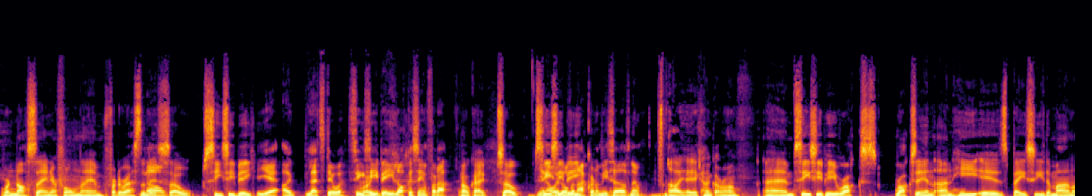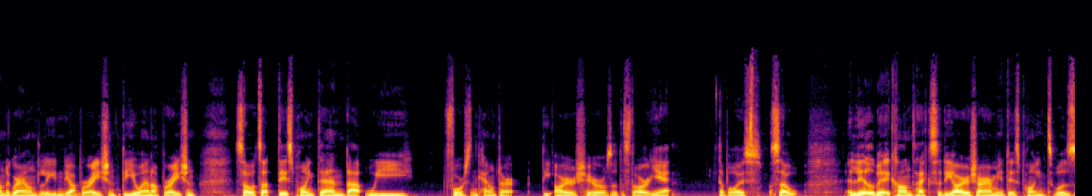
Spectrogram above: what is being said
We're not saying your full name for the rest of No. this, so CCB. yeah. I let's do it. CCB, lock us in for that. Okay, so You know, I love CCB. an acronym myself now. Oh yeah, you can't go wrong. Um, CCB rocks rocks in, and he is basically the man on the ground leading the operation, the UN operation. So it's at this point then that we first encounter the Irish heroes of the story. Yeah, the boys. So a little bit of context. So the Irish Army at this point was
